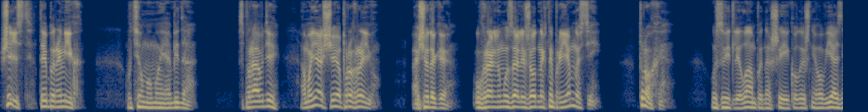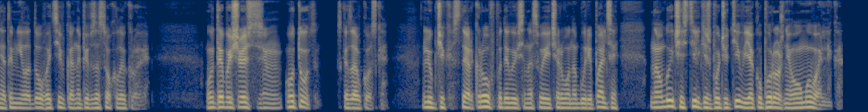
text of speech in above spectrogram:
Шість. Ти переміг. У цьому моя біда. Справді, а моя ще я програю. А що таке? У гральному залі жодних неприємностей? Трохи. У світлі лампи на шиї колишнього в'язня темніла довга цівка напівзасохлої крові. У тебе щось отут, сказав Коска. Любчик стер кров, подивився на свої червоно-бурі пальці, на обличчі стільки ж почуттів, як у порожнього умивальника.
